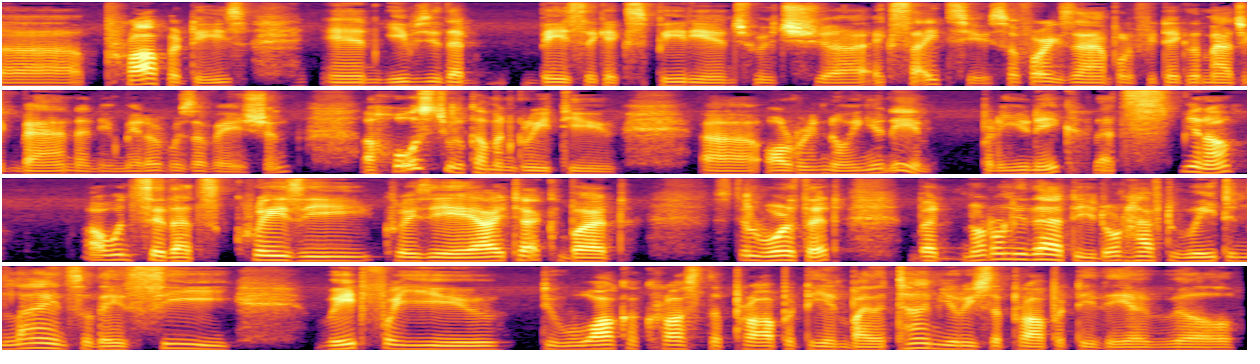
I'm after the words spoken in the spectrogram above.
uh, properties and gives you that basic experience which uh, excites you. So, for example, if you take the Magic Band and you made a reservation, a host will come and greet you, uh, already knowing your name. Pretty unique. That's, you know, I wouldn't say that's crazy, crazy AI tech, but still worth it. But not only that, you don't have to wait in line. So they see, wait for you to walk across the property, and by the time you reach the property, they will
